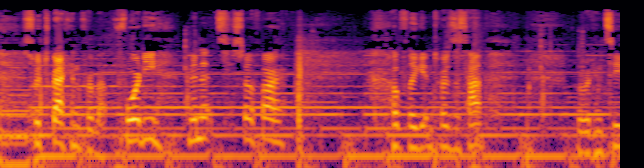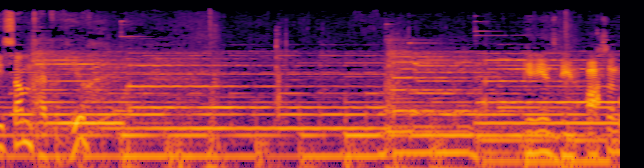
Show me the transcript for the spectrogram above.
Been switched back in for about 40 minutes so far. Hopefully getting towards the top where we can see some type of view. Gideon's being awesome,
